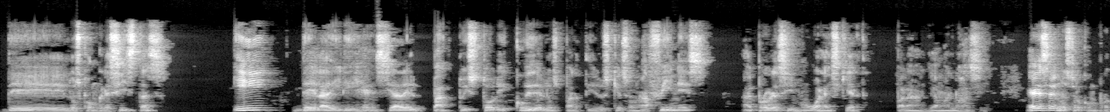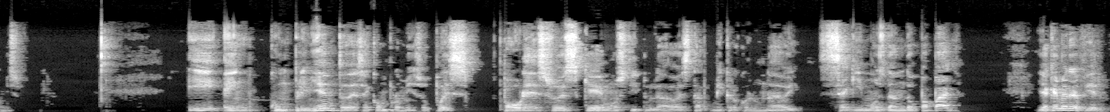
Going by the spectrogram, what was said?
de los congresistas y de la dirigencia del pacto histórico y de los partidos que son afines al progresismo o a la izquierda, para llamarlos así. Ese es nuestro compromiso. Y en cumplimiento de ese compromiso, pues por eso es que hemos titulado esta microcolumna de hoy, Seguimos dando papaya. ¿Y a qué me refiero?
